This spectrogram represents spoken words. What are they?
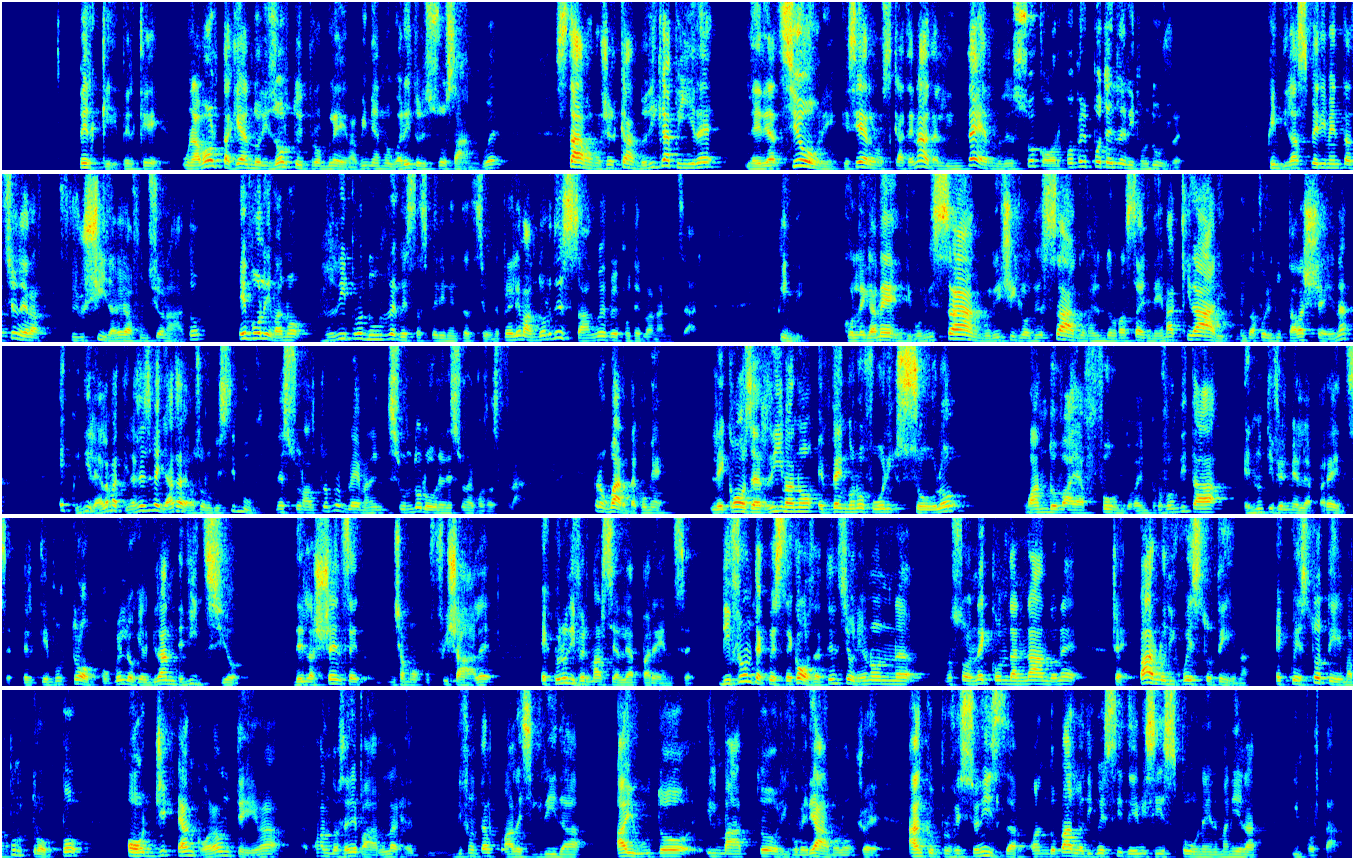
perché? Perché una volta che hanno risolto il problema, quindi hanno guarito il suo sangue, stavano cercando di capire le reazioni che si erano scatenate all'interno del suo corpo per poterle riprodurre. Quindi la sperimentazione era riuscita, aveva funzionato e volevano riprodurre questa sperimentazione, prelevandolo del sangue per poterlo analizzare. Quindi collegamenti con il sangue, riciclo del sangue, facendolo passare nei macchinari, veniva fuori tutta la scena, e quindi lei la mattina si è svegliata e aveva solo questi buchi, nessun altro problema, nessun dolore, nessuna cosa strana. Però guarda come le cose arrivano e vengono fuori solo quando vai a fondo, vai in profondità e non ti fermi alle apparenze, perché purtroppo quello che è il grande vizio della scienza, diciamo, ufficiale, è quello di fermarsi alle apparenze. Di fronte a queste cose, attenzione, io non, non sto né condannando né... cioè parlo di questo tema e questo tema purtroppo oggi è ancora un tema, quando se ne parla, eh, di fronte al quale si grida aiuto il matto, ricoveriamolo, cioè anche un professionista quando parla di questi temi si espone in maniera importante.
